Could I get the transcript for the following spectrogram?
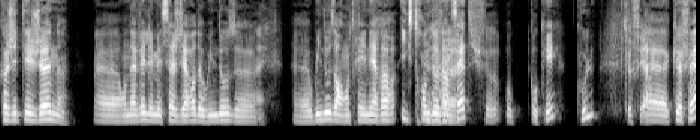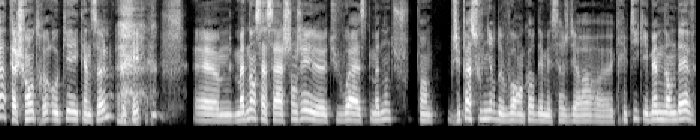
quand j'étais jeune, euh, on avait les messages d'erreur de Windows. Windows a rencontré une erreur X3227. je fais OK, cool. Que faire? Euh, Que faire? T'as le choix entre OK et cancel. OK. euh, maintenant, ça, ça a changé. Euh, tu vois, maintenant, j'ai pas souvenir de voir encore des messages d'erreur euh, cryptiques. Et même dans le dev,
